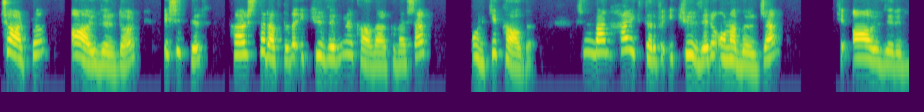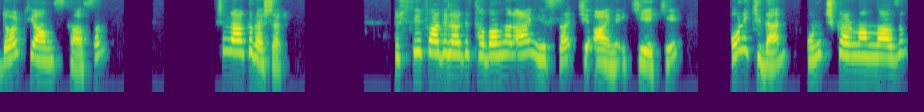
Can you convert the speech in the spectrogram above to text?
Çarpı a üzeri 4 eşittir. Karşı tarafta da 2 üzeri ne kaldı arkadaşlar? 12 kaldı. Şimdi ben her iki tarafı 2 üzeri 10'a böleceğim. Ki a üzeri 4 yalnız kalsın. Şimdi arkadaşlar üslü ifadelerde tabanlar aynıysa ki aynı 2'ye 2 12'den onu çıkarmam lazım.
